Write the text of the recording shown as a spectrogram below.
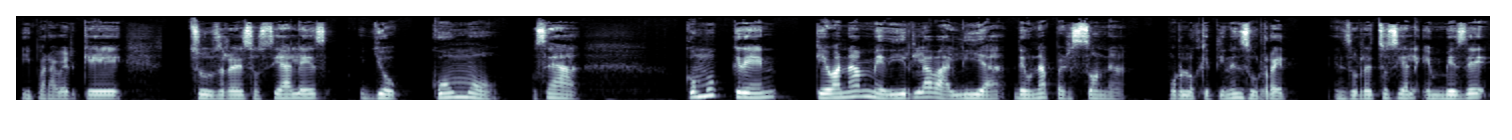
y para ver qué sus redes sociales. Yo, ¿cómo? O sea, ¿cómo creen que van a medir la valía de una persona por lo que tiene en su red, en su red social, en vez de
